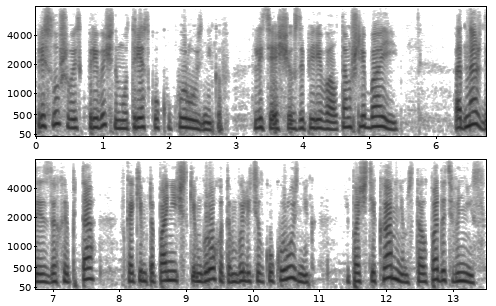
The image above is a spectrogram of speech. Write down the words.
прислушиваясь к привычному треску кукурузников, летящих за перевал. Там шли бои. Однажды из-за хребта с каким-то паническим грохотом вылетел кукурузник и почти камнем стал падать вниз,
